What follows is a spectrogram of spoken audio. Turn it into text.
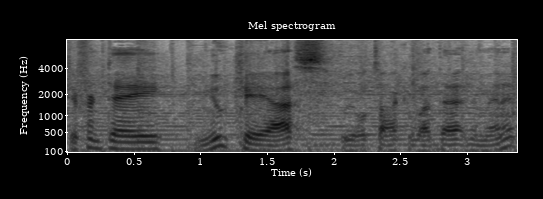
Different day, new chaos. We will talk about that in a minute.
